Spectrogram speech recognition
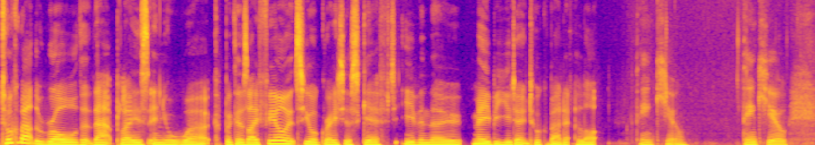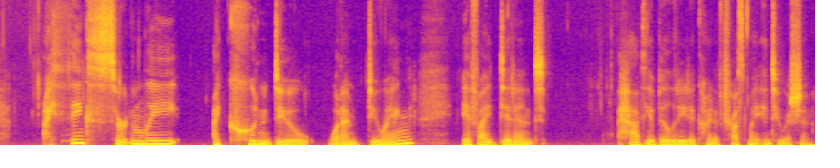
Talk about the role that that plays in your work, because I feel it's your greatest gift, even though maybe you don't talk about it a lot. Thank you. Thank you. I think certainly I couldn't do what I'm doing if I didn't have the ability to kind of trust my intuition.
